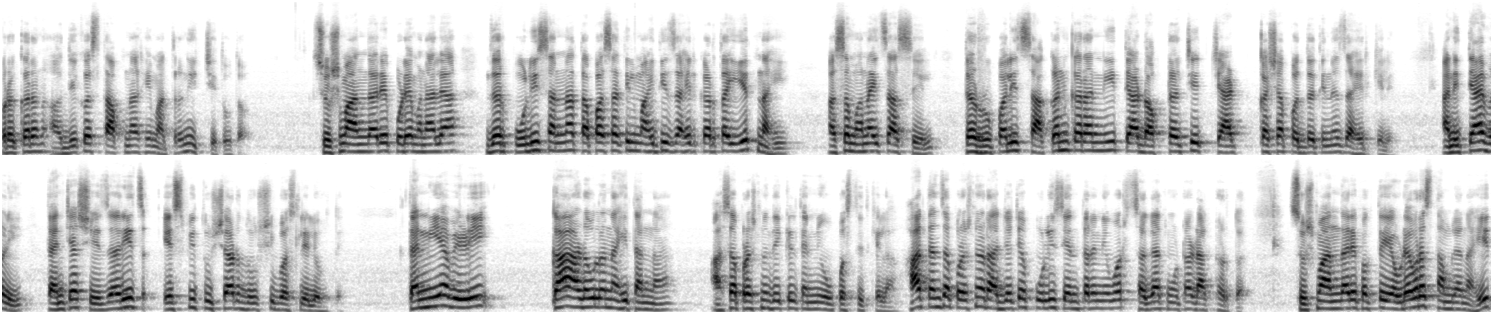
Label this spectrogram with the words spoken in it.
प्रकरण अधिकच तापणार हे मात्र निश्चित होतं. सुषमा अंधारे पुढे म्हणाल्या जर पोलिसांना तपासातील माहिती जाहीर करता येत नाही असं म्हणायचं असेल तर रुपाली चाकणकरांनी त्या डॉक्टरचे चॅट कशा पद्धतीने जाहीर केले? आणि त्यावेळी त्यांच्या शेजारीच एस पी तुषार दोषी बसलेले होते. त्यांनी यावेळी का अडवलं नाही त्यांना? असा प्रश्न देखील त्यांनी उपस्थित केला. हा त्यांचा प्रश्न राज्याच्या पोलीस यंत्रणेवर सगळ्यात मोठा डाग ठरतोय. सुषमा अंधारे फक्त एवढ्यावरच थांबल्या नाहीत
